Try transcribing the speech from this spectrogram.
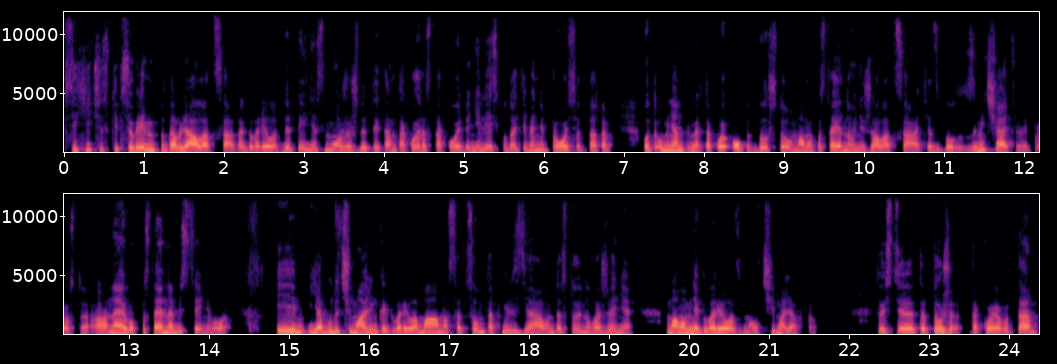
психически все время подавляла отца, да, говорила, да ты не сможешь, да ты там такой раз такой, да не лезь, куда тебя не просят, да, там. Вот у меня, например, такой опыт был, что мама постоянно унижала отца, отец был замечательный просто, а она его постоянно обесценивала. И я, будучи маленькой, говорила, мама, с отцом так нельзя, он достоин уважения. Мама мне говорила, молчи, малявка. То есть это тоже такое вот, да,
